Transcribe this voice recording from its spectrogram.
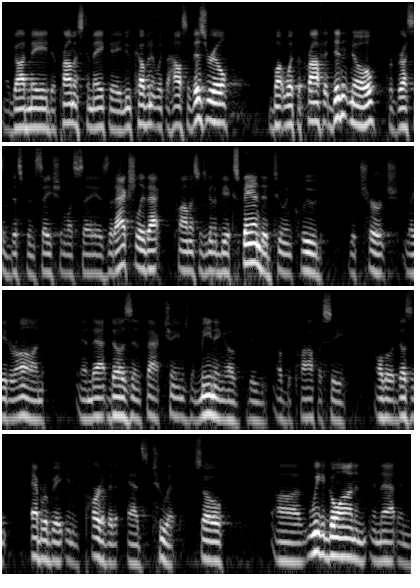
uh, God made a promise to make a new covenant with the house of Israel, but what the prophet didn't know, progressive dispensationalists say, is that actually that promise was going to be expanded to include the church later on, and that does in fact change the meaning of the of the prophecy, although it doesn't abrogate any part of it, it adds to it. So uh, we could go on in, in, that and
